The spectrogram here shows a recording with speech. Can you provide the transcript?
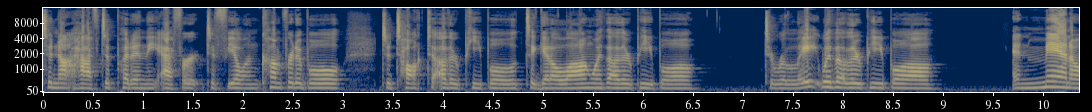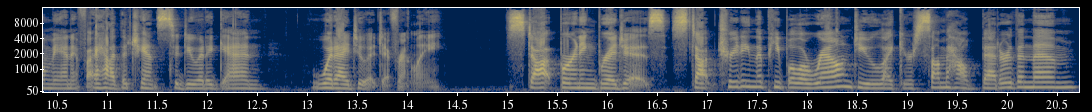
to not have to put in the effort to feel uncomfortable, to talk to other people, to get along with other people, to relate with other people. And man, oh man, if I had the chance to do it again, would I do it differently? Stop burning bridges. Stop treating the people around you like you're somehow better than them,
